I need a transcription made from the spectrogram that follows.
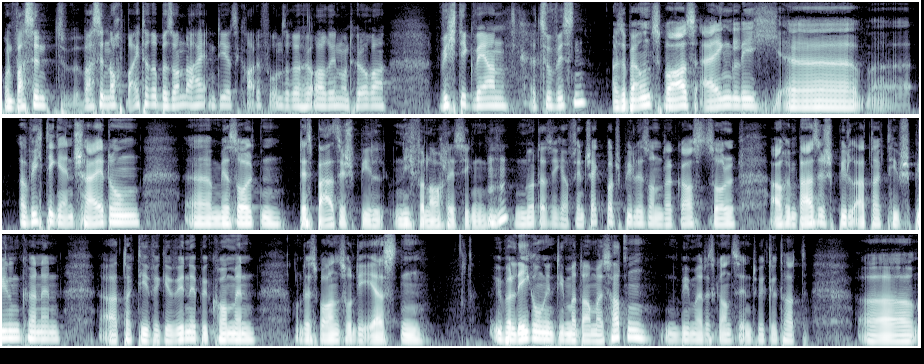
Und was sind, was sind noch weitere Besonderheiten, die jetzt gerade für unsere Hörerinnen und Hörer wichtig wären äh, zu wissen? Also bei uns war es eigentlich äh, eine wichtige Entscheidung. Äh, wir sollten das Basisspiel nicht vernachlässigen. Nur, dass ich auf den Jackpot spiele, sondern der Gast soll auch im Basisspiel attraktiv spielen können, attraktive Gewinne bekommen. Und das waren so die ersten Überlegungen, die wir damals hatten, wie man das Ganze entwickelt hat, äh,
